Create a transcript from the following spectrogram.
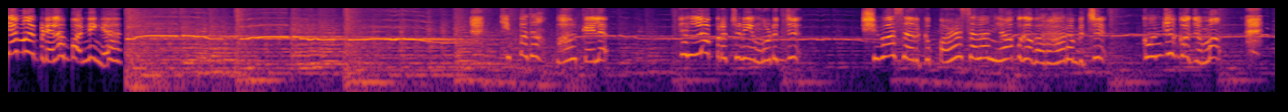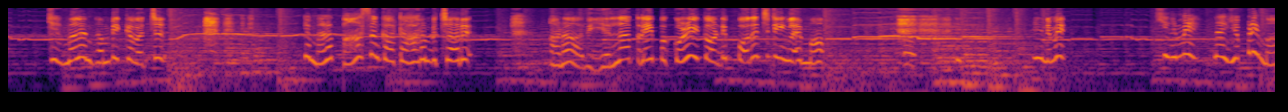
ஏமா இப்படி எல்லாம் பண்ணீங்க? இப்பதான் வாழ்க்கையில எல்லா பிரச்சனையும் முடிஞ்சு சிவா சாருக்கு பழசெல்லாம் ஞாபகம் வர ஆரம்பிச்சு கொஞ்சம் கொஞ்சமா என் மேல நம்பிக்கை வச்சு என் மேல பாசம் காட்ட ஆரம்பிச்சாரு. ஆனா அது எல்லாத்துலயும் இப்ப குழி தோண்டி புதைச்சிட்டீங்களேம்மா இனிமே இனிமே நான் எப்படிம்மா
